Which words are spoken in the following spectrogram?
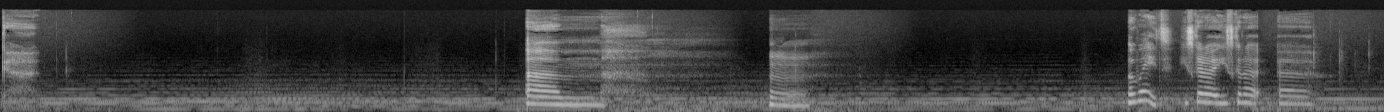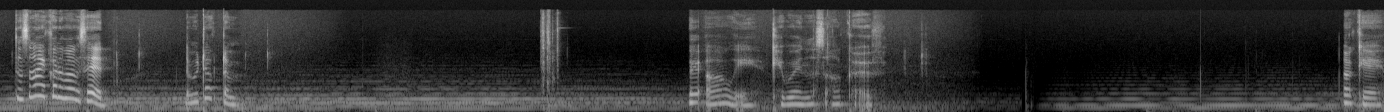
God. Um. Hmm. Oh wait, he's got a he's got a uh there's an icon above his head. Let me talk to him. We? Okay, we're in this alcove. Okay.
